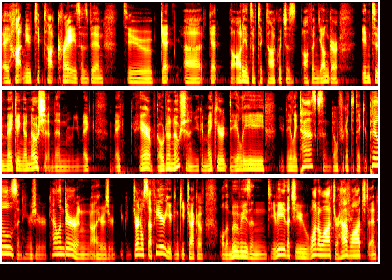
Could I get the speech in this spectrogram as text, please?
a hot new TikTok craze has been to get uh, get the audience of TikTok, which is often younger, into making a Notion, and you make make here go to notion and you can make your daily your daily tasks. And don't forget to take your pills and here's your calendar and uh, here's your you can journal stuff here. You can keep track of all the movies and tv that you want to watch or have watched. And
